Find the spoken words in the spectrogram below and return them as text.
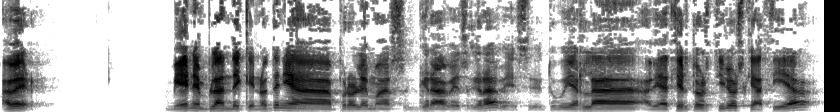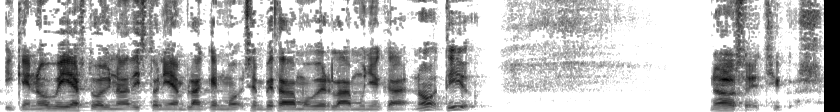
A ver, bien en plan de que no tenía problemas graves, graves. Eh, Tú veías la... Había ciertos tiros que hacía y que no veías tú una distonía en plan que se empezaba a mover la muñeca. No, tío. No lo sé, chicos.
